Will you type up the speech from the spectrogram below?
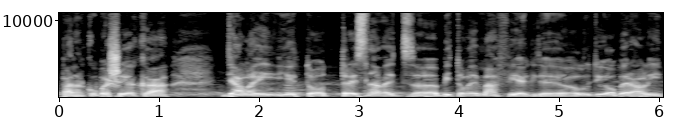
pána Kubašiaka. Ďalej je to trestná vec bytovej mafie, kde ľudí oberali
